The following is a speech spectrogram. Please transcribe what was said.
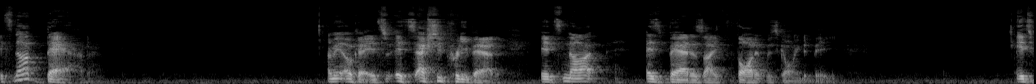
It's not bad. I mean, okay, it's it's actually pretty bad. It's not as bad as I thought it was going to be. It's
